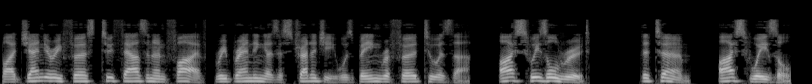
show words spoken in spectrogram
By January 1, 2005, rebranding as a strategy was being referred to as the Iceweasel route. The term, ice weasel,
